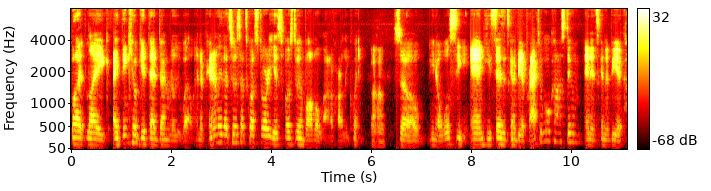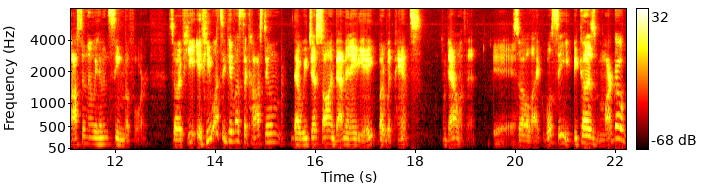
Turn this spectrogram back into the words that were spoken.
but like I think he'll get that done really well. And apparently that Suicide Squad story is supposed to involve a lot of Harley Quinn. Uh huh. So, you know, we'll see. And he says it's going to be a practical costume and it's going to be a costume that we haven't seen before. So if he if he wants to give us the costume that we just saw in Batman 88 but with pants, I'm down with it. Yeah. So like we'll see because Margot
